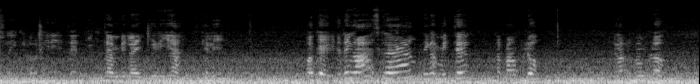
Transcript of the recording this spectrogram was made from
So ikut lori ni Nanti kita ambil lain kiri lah sekali. Okay kita tengok lah sekarang. Tengok meter 80 Tengok 80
